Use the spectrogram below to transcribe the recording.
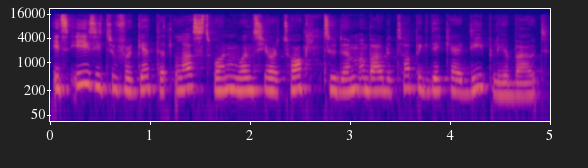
It's easy to forget that last one once you are talking to them about a topic they care deeply about.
